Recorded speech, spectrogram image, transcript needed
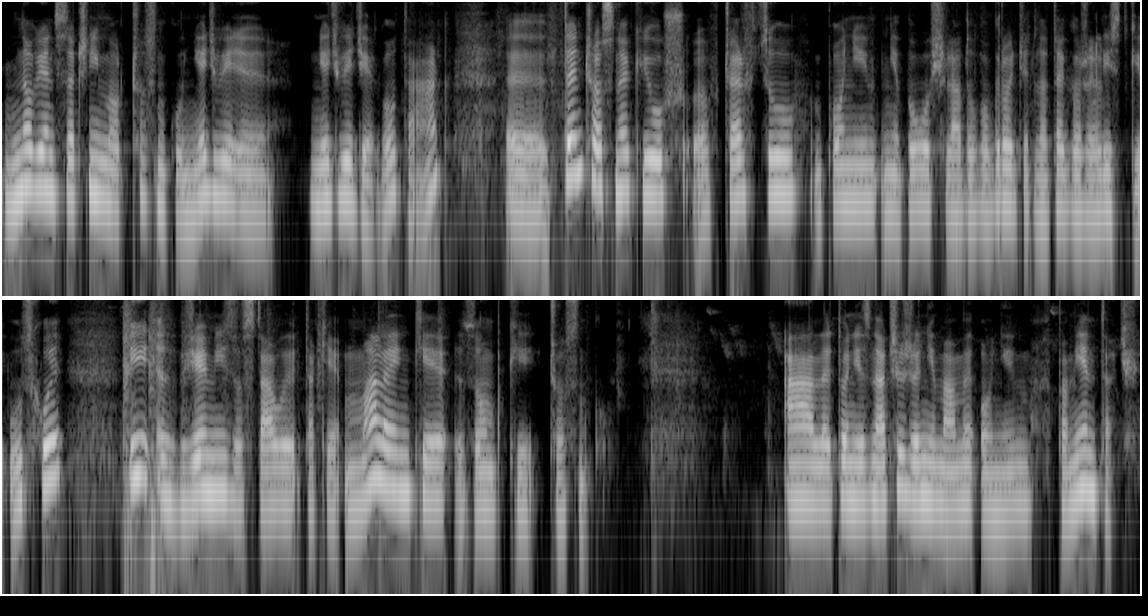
No więc zacznijmy od czosnku niedźwie, niedźwiedziego, tak. E, Ten czosnek już e, w czerwcu po nim nie było śladu w ogrodzie, dlatego że listki uschły i w ziemi zostały takie maleńkie ząbki czosnku. Ale to nie znaczy, że nie mamy o nim pamiętać.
